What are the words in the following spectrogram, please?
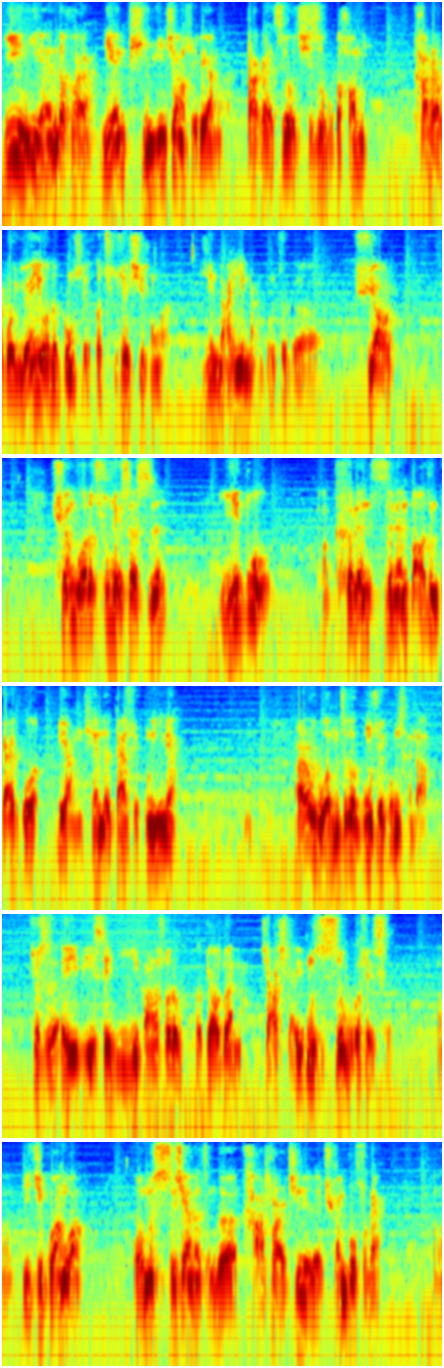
一年的话呀，年平均降水量啊大概只有七十五个毫米。卡塔尔国原有的供水和储水系统啊，已经难以满足这个需要了。全国的储水设施一度啊，可能只能保证该国两天的淡水供应量。而我们这个供水工程呢，就是 A、B、C、D、E 刚刚说的五个标段呢，加起来一共是十五个水池啊，以及管网，我们实现了整个卡塔尔境内的全部覆盖啊，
